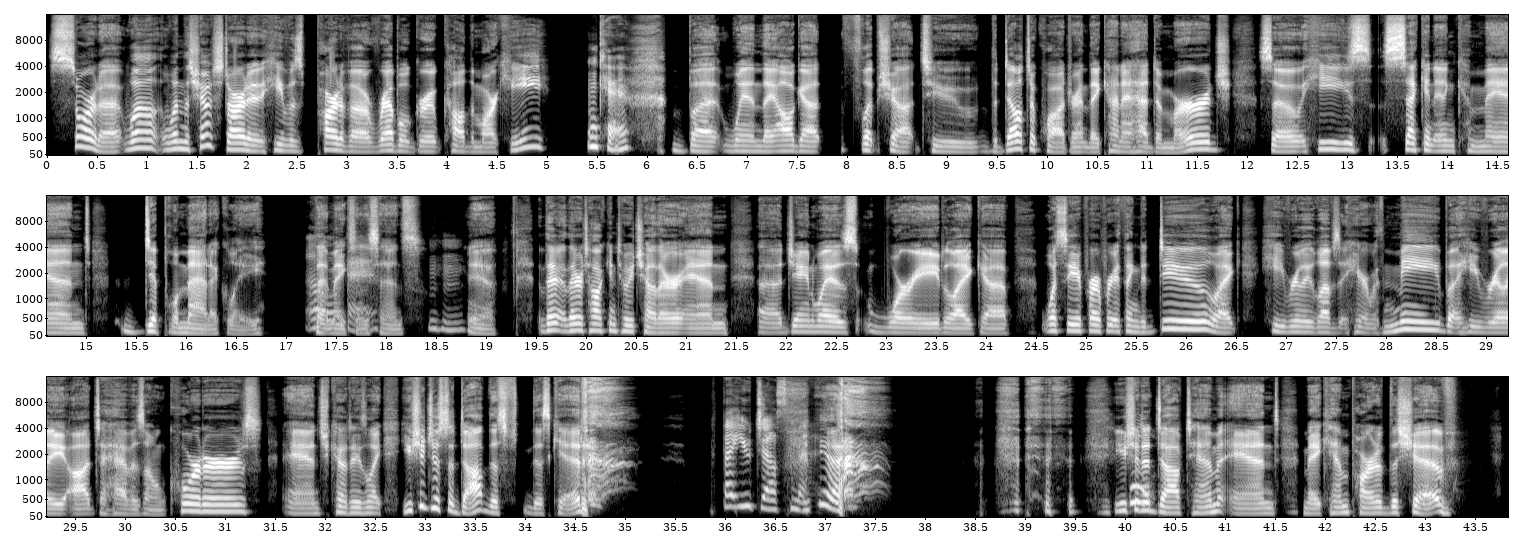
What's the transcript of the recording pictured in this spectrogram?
sorta. Well, when the show started, he was part of a rebel group called the Maquis. Okay. but when they all got flip shot to the Delta Quadrant, they kind of had to merge. So he's second in command diplomatically. if that makes any sense. Mm-hmm. Yeah, they're they're talking to each other, and uh, Janeway is worried. Like, uh, what's the appropriate thing to do? Like, he really loves it here with me, but he really ought to have his own quarters. And Chakotay's like, you should just adopt this this kid. That you just met. Yeah. you should Well- adopt him and make him part of the ship.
